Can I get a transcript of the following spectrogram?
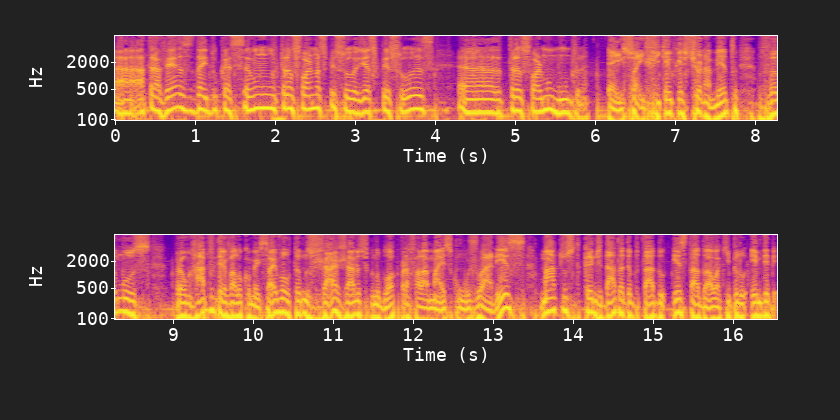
através da educação transforma as pessoas e as pessoas uh, transformam o mundo, né? É isso aí, fica aí o questionamento. Vamos para um rápido intervalo comercial e voltamos já já no segundo bloco para falar mais com o Juarez Matos, candidato a deputado estadual aqui pelo MDB.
